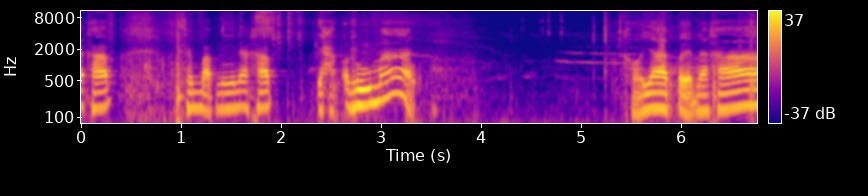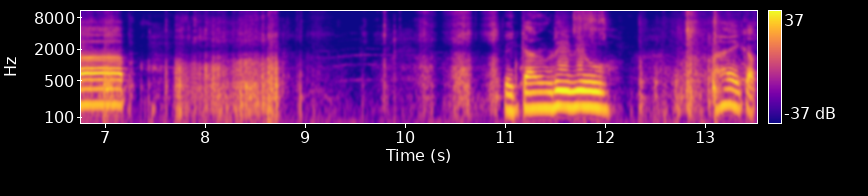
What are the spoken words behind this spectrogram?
นะครับ ฉบับนี้นะครับ อยากรู้มาก ขออนุญาตเปิดนะครับ เป็นการรีวิวให้กับ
